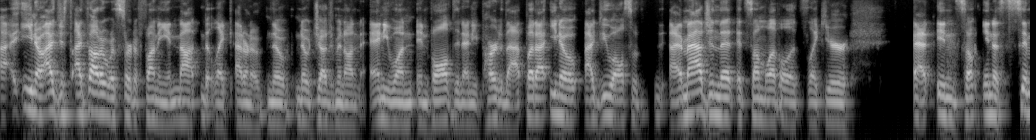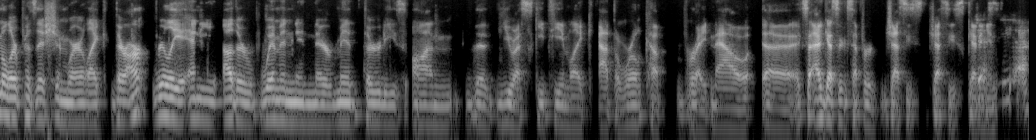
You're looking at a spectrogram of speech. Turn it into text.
I, you know, I just I thought it was sort of funny and not like I don't know, no no judgment on anyone involved in any part of that, but I, you know, I do also I imagine that at some level it's like you're at in some in a similar position where like there aren't really any other women in their mid 30s on the US ski team like at the World Cup right now uh I guess except for Jessie's Jessie's getting Jessie, in yeah.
